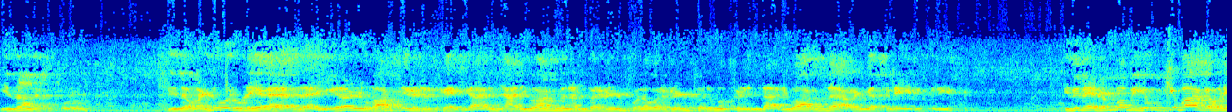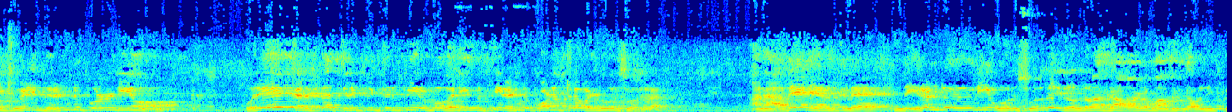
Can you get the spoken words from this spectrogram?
இதுதான் அதுக்கு பொருள். இதுல வள்ளுவருடைய அந்த ஏழு வார்த்தைகள் இருக்க இங்க அறி அறிவார்ந்த நண்பர்கள் புலவர்கள் பெருமக்கள் இந்த அறிவார்ந்த அரங்கத்திலே இருக்கிறீர்கள். இதுல ரொம்ப மிக முக்கியமாக கவனிக்க வேண்டிய இந்த ரெண்டு பொருளையும் ஒரே கருத்தை திருப்பி திருப்பி ரொம்ப வலியுறுத்தி ரெண்டு கோணத்துல வள்ளுவர் சொல்றாரு. ஆனா அதே நேரத்தில் இந்த இரண்டுலையும் ஒரு சொல்லை நன்றாக ஆழமாக கவனிக்க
